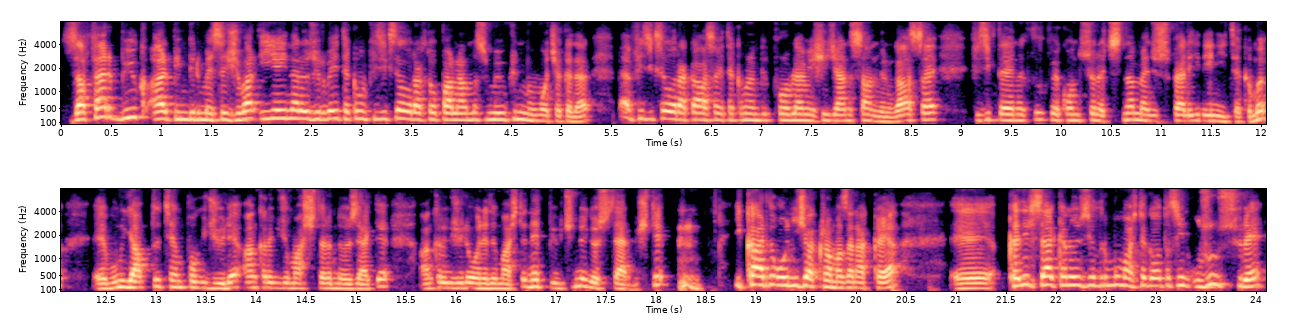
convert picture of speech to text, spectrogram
Zafer Büyük Alp'in bir mesajı var. İyi yayınlar Özgür Bey. Takımın fiziksel olarak toparlanması mümkün mü bu maça kadar? Ben fiziksel olarak Galatasaray takımının bir problem yaşayacağını sanmıyorum. Galatasaray fizik dayanıklılık ve kondisyon açısından bence Süper Lig'in en iyi takımı. E, bunu yaptığı tempo gücüyle Ankara gücü maçlarında özellikle Ankara gücüyle oynadığı maçta net bir biçimde göstermişti. Icardi oynayacak Ramazan Akkaya. E, Kadir Serkan Özyıldırım bu maçta Galatasaray'ın uzun süre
